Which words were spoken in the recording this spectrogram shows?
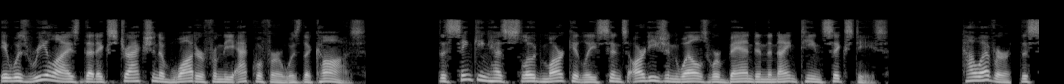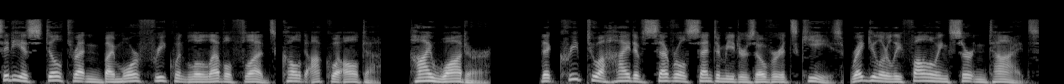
It was realized that extraction of water from the aquifer was the cause. The sinking has slowed markedly since artesian wells were banned in the 1960s. However, the city is still threatened by more frequent low-level floods called acqua alta high water", that creep to a height of several centimeters over its quays, regularly following certain tides.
